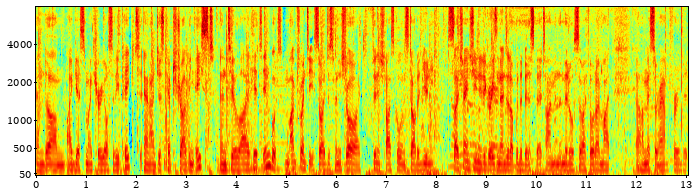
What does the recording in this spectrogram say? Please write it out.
and um, I guess my curiosity peaked, and I just kept driving east until I hit Inwood. I'm 20, so I just finished. Oh, I finished high school and started uni. So I changed uni degrees and ended up with a bit of spare time in the middle. So I thought I might uh, mess around for a bit.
